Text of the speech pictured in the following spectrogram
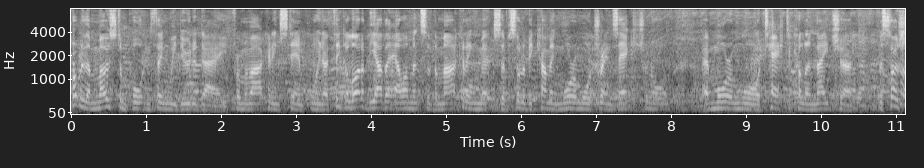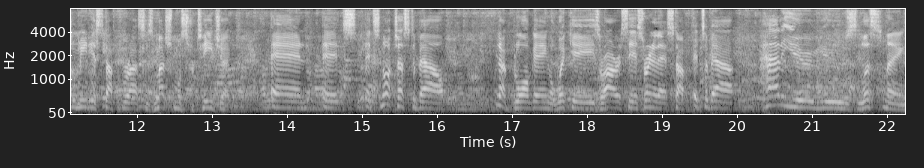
probably the most important thing we do today from a marketing standpoint. I think a lot of the other elements of the marketing mix are sort of becoming more and more transactional and more and more tactical in nature. The social media stuff for us is much more strategic, and it's it's not just about you know blogging or wikis or RSS or any of that stuff. It's about how do you use listening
